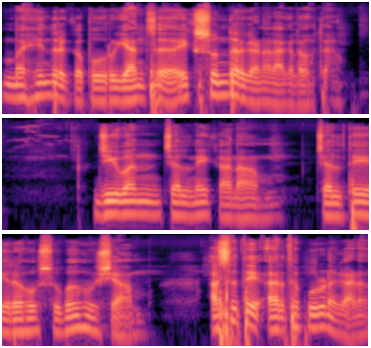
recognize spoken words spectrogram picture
महेंद्र कपूर यांचं एक सुंदर गाणं लागलं होतं. जीवन चलने का नाम चलते रहो सुबह हो श्याम असं ते अर्थपूर्ण गाणं.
